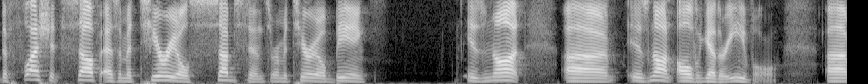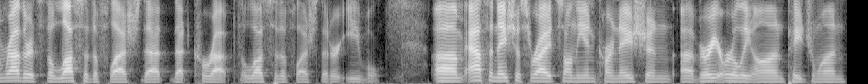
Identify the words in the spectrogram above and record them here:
the flesh itself, as a material substance or a material being, is not uh, is not altogether evil. Um, rather, it's the lusts of the flesh that that corrupt, the lusts of the flesh that are evil. Um, Athanasius writes on the incarnation uh, very early on, page one.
